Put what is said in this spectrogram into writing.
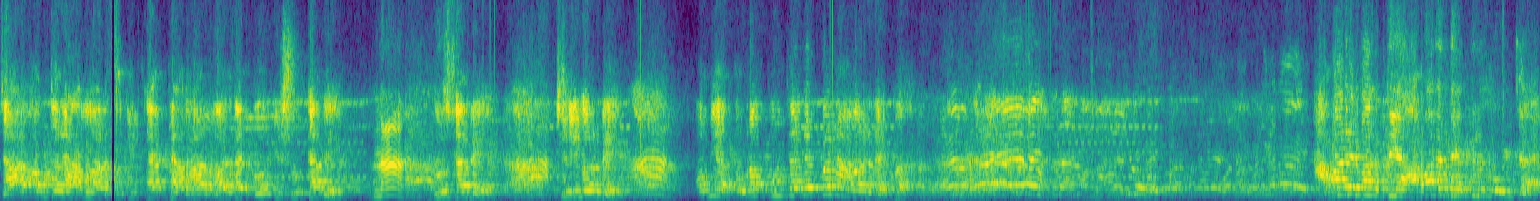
যার অন্তরে আল্লাহর জিকির থাকবে আল্লাহর ভয় থাকবে ও কি সুখ খাবে? না। ঘুষ খাবে? চুরি করবে? ও তোমরা উল্টা দেখবে না আমার দেখবা? আমারে বাদ দিয়ে আমারে দেখতে তো উল্টায়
